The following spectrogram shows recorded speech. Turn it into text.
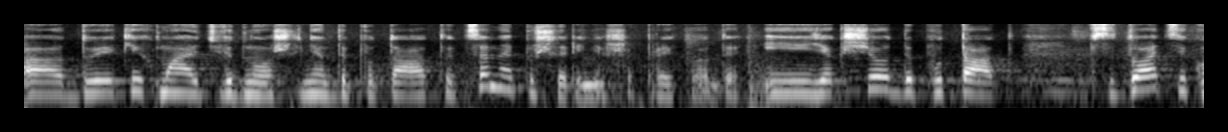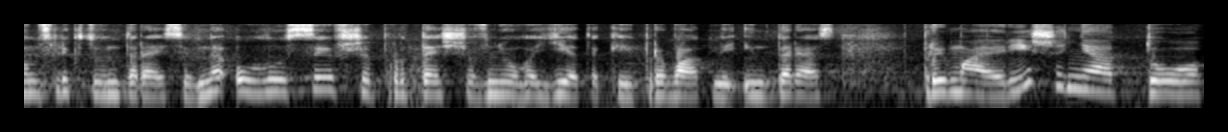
е, до яких мають відношення депутати. Це найпоширеніші приклади. І якщо депутат в ситуації конфлікту інтересів, не оголосивши про те, що в нього є такий приватний інтерес, приймає рішення, то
